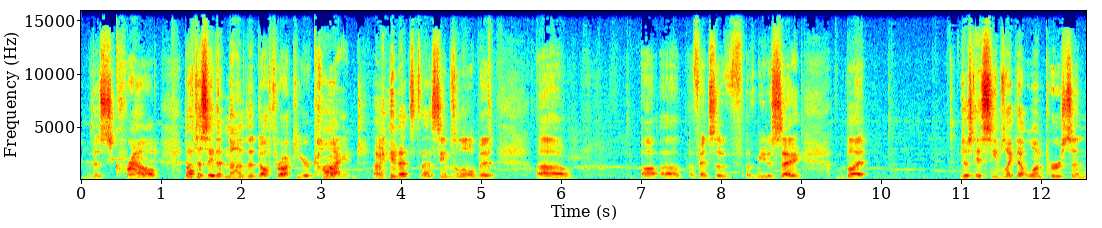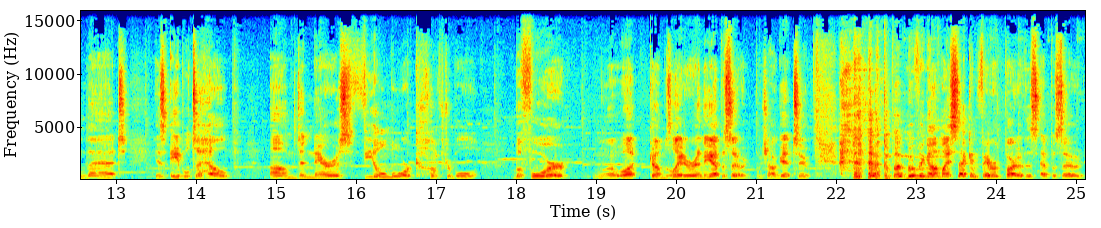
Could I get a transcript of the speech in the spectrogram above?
this crowd. Not to say that none of the Dothraki are kind. I mean, that's that seems a little bit uh, uh, uh, offensive of me to say, but just it seems like that one person that is able to help um, Daenerys feel more comfortable before what comes later in the episode, which I'll get to. but moving on, my second favorite part of this episode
